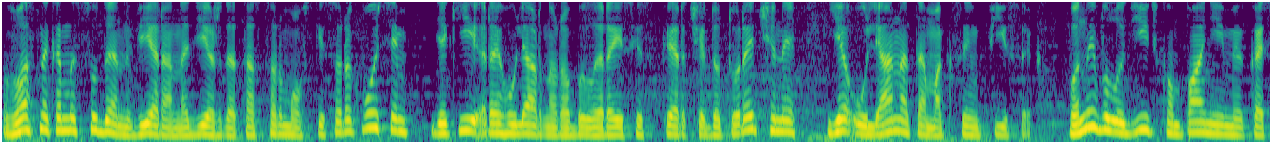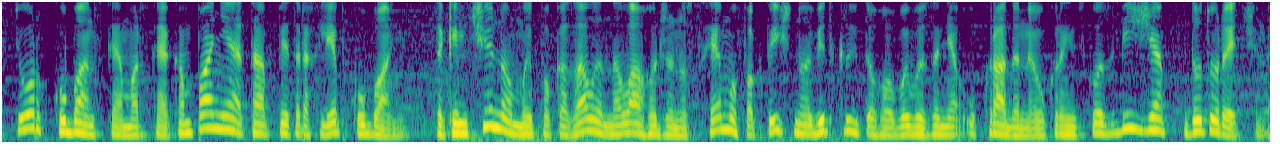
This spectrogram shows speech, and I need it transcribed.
Власниками суден Віра, Надєжда та Сормовський 48, які регулярно робили рейси з Керчі до Туреччини, є Уляна та Максим Фісик. Вони володіють компаніями Кастьор, Кубанська морська компанія та Петрохліб Кубань. Таким чином, ми показали налагоджену схему фактично відкритого вивезення украденого українського збіжжя до Туреччини.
